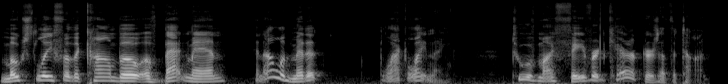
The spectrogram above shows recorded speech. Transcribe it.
mostly for the combo of Batman and I'll admit it, Black Lightning, two of my favorite characters at the time.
